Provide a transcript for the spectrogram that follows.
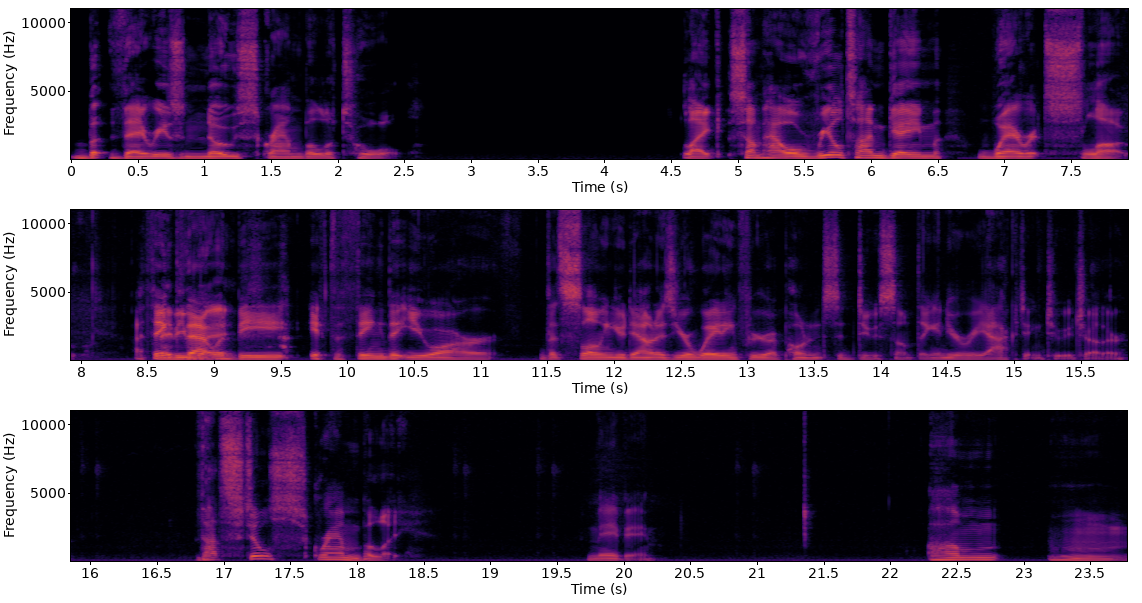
but there is no scramble at all? Like somehow a real time game where it's slow. I think Maybe that where... would be if the thing that you are that's slowing you down is you're waiting for your opponents to do something and you're reacting to each other. That's still scrambly. Maybe. Um Hmm.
